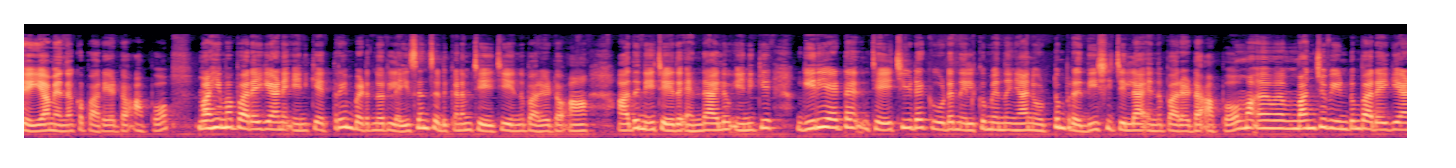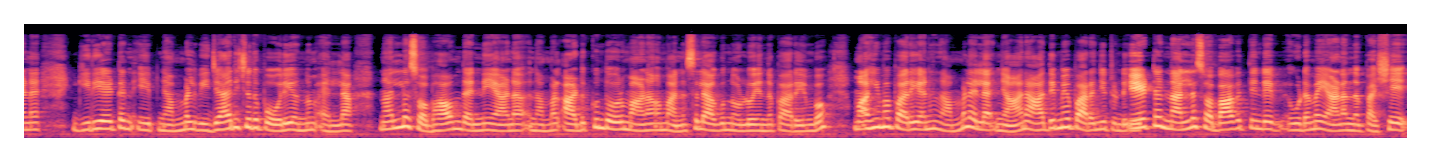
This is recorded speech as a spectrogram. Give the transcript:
ചെയ്യാമെന്നൊക്കെ പറയട്ടോ അപ്പോൾ മഹിമ പറയുകയാണ് എനിക്ക് എത്രയും പെട്ടെന്ന് ഒരു ലൈസൻസ് എടുക്കണം ചേച്ചി എന്ന് പറയട്ടോ ആ അത് നീ ചെയ്ത്. എന്തായാലും എനിക്ക് ഗിരിയേട്ടൻ ചേച്ചിയുടെ കൂടെ നിൽക്കുമെന്ന് ഞാൻ ഒട്ടും പ്രതീക്ഷിച്ചില്ല എന്ന് പറയട്ടെ. അപ്പോൾ മഞ്ജു വീണ്ടും പറയുകയാണ് ഗിരിയേട്ടൻ നമ്മൾ വിചാരിച്ചതുപോലെയൊന്നും അല്ല. നല്ല സ്വഭാവം തന്നെയാണ്. നമ്മൾ അടുക്കും തോറുമാണ് മനസ്സിലാകുന്നുള്ളൂ എന്ന് പറയുമ്പോൾ മഹിമ പറയാണ് നമ്മളല്ല ഞാൻ ആദ്യമേ പറഞ്ഞിട്ടുണ്ട്. ഏട്ടൻ നല്ല സ്വഭാവത്തിന്റെ ഉടമയാണെന്ന്. പക്ഷേ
